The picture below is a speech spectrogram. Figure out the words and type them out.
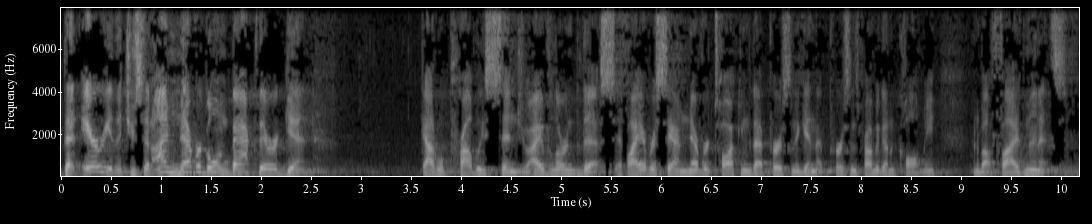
that area that you said, I'm never going back there again? God will probably send you. I've learned this. If I ever say I'm never talking to that person again, that person's probably going to call me in about five minutes.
